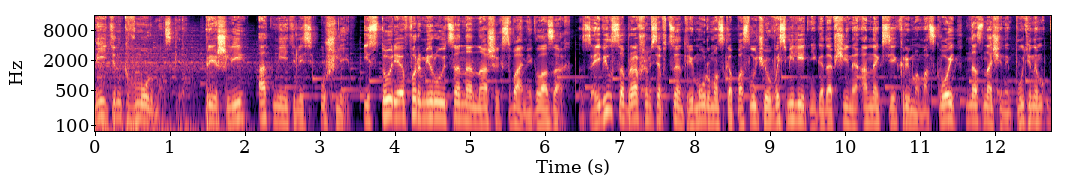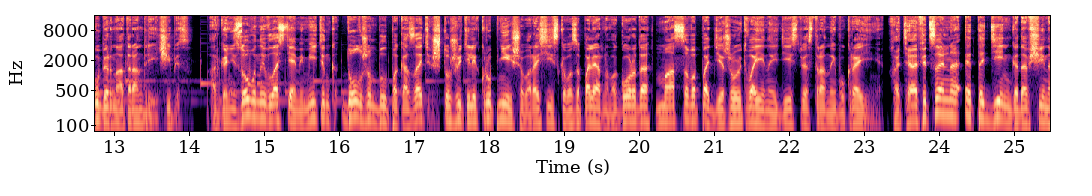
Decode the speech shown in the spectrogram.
Митинг в Мурманске. Пришли, отметились, ушли. История формируется на наших с вами глазах, заявил собравшимся в центре Мурманска по случаю восьмилетней годовщины аннексии Крыма Москвой назначенный Путиным губернатор Андрей Чибис. Организованный властями митинг должен был показать, что жители крупнейшего российского заполярного города массово поддерживают военные действия страны в Украине. Хотя официально это день годовщины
